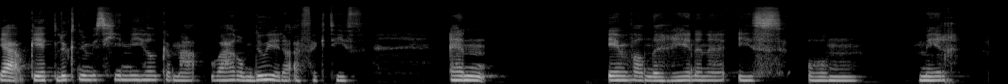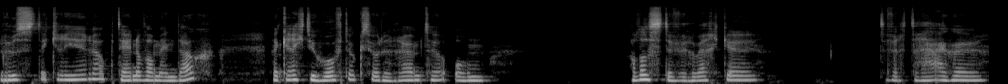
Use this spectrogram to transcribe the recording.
Ja, oké, het lukt nu misschien niet, Hilke, maar waarom doe je dat effectief? En een van de redenen is om meer rust te creëren op het einde van mijn dag. Dan krijgt je hoofd ook zo de ruimte om alles te verwerken, te vertragen,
